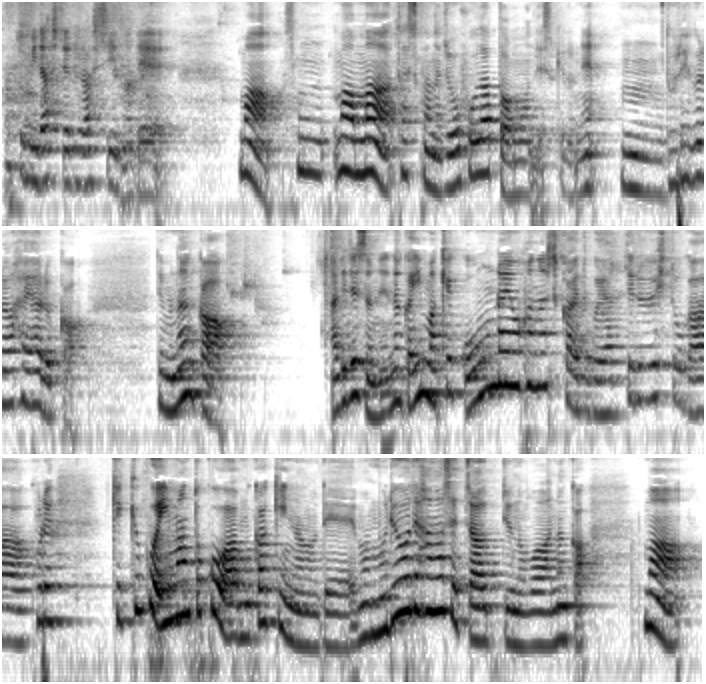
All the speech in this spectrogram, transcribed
踏み出してるらしいのでまあそんまあまあ確かな情報だとは思うんですけどね。うんどれぐらい流行るか。でもなんかあれですよね。なんか今結構オンラインお話会とかやってる人がこれ結局は今んとこは無課金なので、まあ、無料で話せちゃうっていうのはなんかま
